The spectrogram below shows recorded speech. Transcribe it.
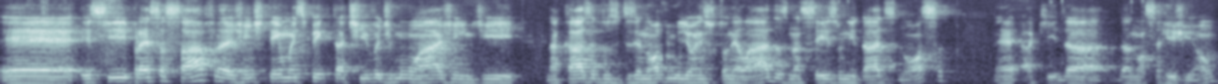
É, esse Para essa safra, a gente tem uma expectativa de moagem de na casa dos 19 milhões de toneladas nas seis unidades nossa, né, aqui da, da nossa região.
